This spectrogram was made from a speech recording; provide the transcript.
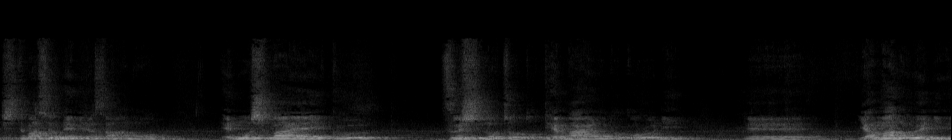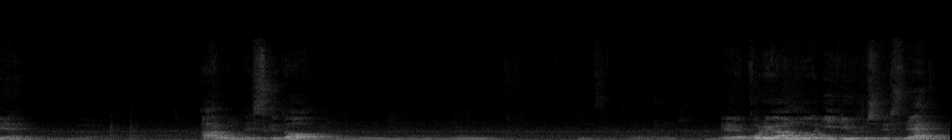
知ってますよね皆さんあの江ノ島へ行く逗子のちょっと手前のところに、えー、山の上にねあるんですけど、えー、これがあの入り口ですね、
